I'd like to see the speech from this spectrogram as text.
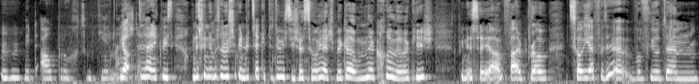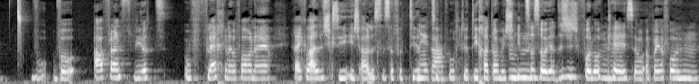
Mhm. wird auch gebraucht zum Tiermästen. Ja, das habe ich gewusst. Und das finde ich immer so lustig, wenn du sagst, du isst ja Soja, das ist mega unökologisch. Ich bin so, ja, im Fall. Die Soja, von der, wofür dem, wo, wo angepflanzt wird, auf Flächen, die vorne Regenwald war, ist alles, so für Tiere Mega. gebraucht wird. Ich habe da mit Schweizer Soja, das ist voll okay, so, aber ja voll.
